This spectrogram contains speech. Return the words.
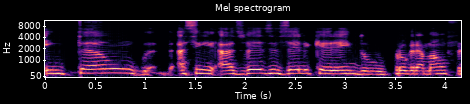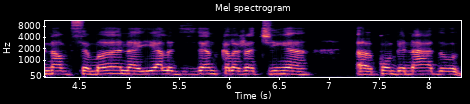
então, assim, às vezes ele querendo programar um final de semana e ela dizendo que ela já tinha uh, combinado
